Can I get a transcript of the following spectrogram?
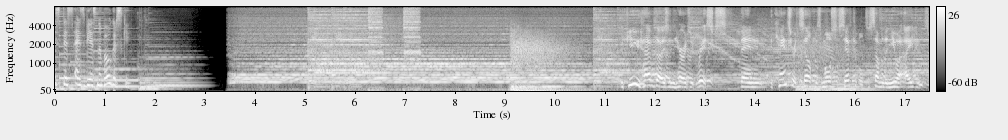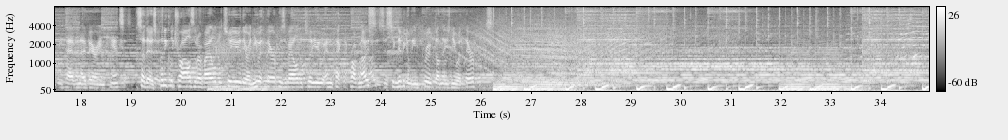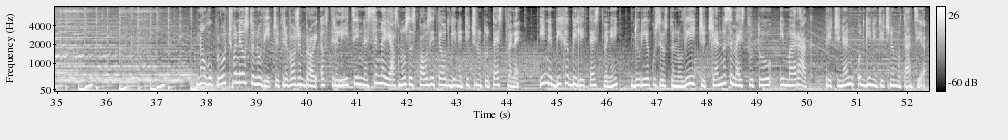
Вие сте с SBS на български. If you have those inherited risks, then the cancer itself is more susceptible to some of the newer agents we have in ovarian cancer. So there's clinical trials that are available to you, there are newer therapies available to you, and in fact the prognosis is significantly improved on these newer therapies. Ново проучване установи, че тревожен брой австралийци не са наясно с ползите от генетичното тестване и не биха били тествани, дори ако се установи, че член на семейството има рак, причинен от генетична мутация.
